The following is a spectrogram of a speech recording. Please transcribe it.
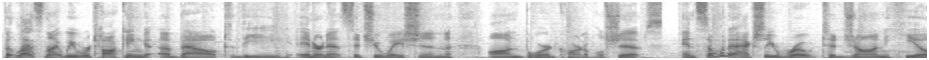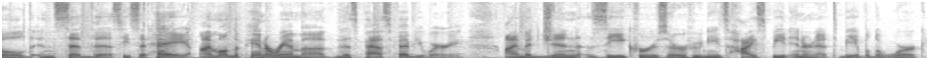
But last night we were talking about the internet situation on board Carnival ships. And someone actually wrote to John Heald and said this. He said, Hey, I'm on the Panorama this past February. I'm a Gen Z cruiser who needs high speed internet to be able to work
